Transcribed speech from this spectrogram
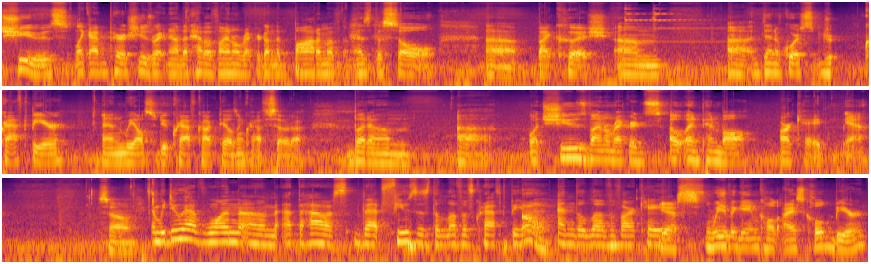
shoes. Like I have a pair of shoes right now that have a vinyl record on the bottom of them as the sole uh, by Kush. Um, uh, then of course dr- craft beer, and we also do craft cocktails and craft soda. But um, uh, what shoes, vinyl records? Oh, and pinball arcade. Yeah. So And we do have one um, at the house that fuses the love of craft beer Oh. and the love of arcade. Yes. We have a game called Ice Cold Beer.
